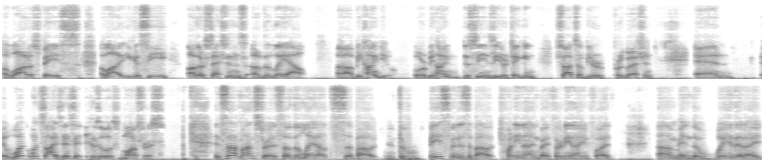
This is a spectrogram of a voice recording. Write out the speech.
a lot of space. A lot you can see other sections of the layout uh, behind you or behind the scenes that you're taking shots of your progression. And what what size is it? Because it looks monstrous. It's not monstrous. So the layout's about the basement is about 29 by 39 foot. Um, and the way that I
